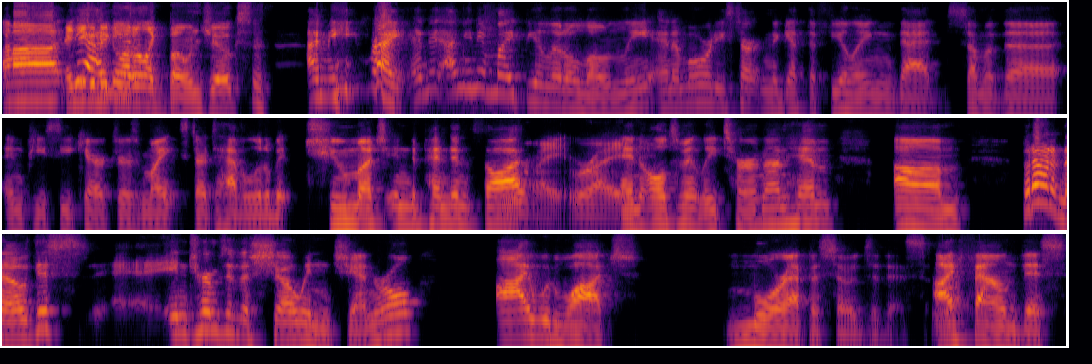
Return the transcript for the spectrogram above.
Uh, and you yeah, can I make a lot of like bone jokes. I mean, right, and I mean, it might be a little lonely, and I'm already starting to get the feeling that some of the NPC characters might start to have a little bit too much independent thought, right, right. and ultimately turn on him. Um, but I don't know. This, in terms of the show in general, I would watch more episodes of this. I found this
